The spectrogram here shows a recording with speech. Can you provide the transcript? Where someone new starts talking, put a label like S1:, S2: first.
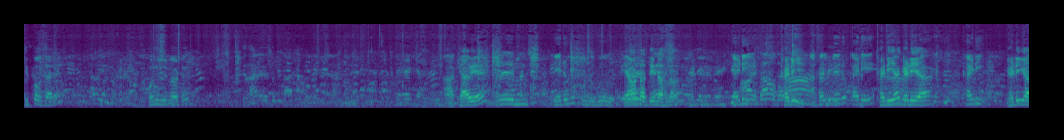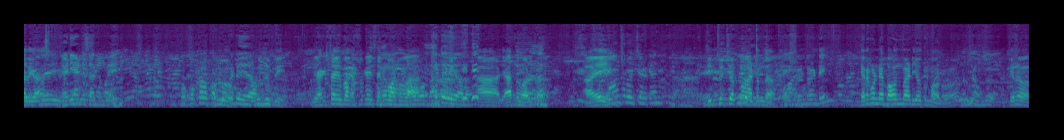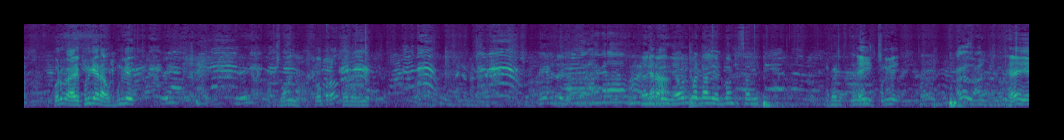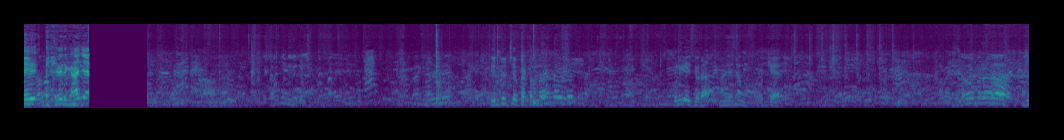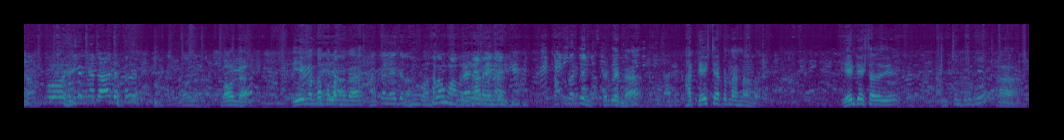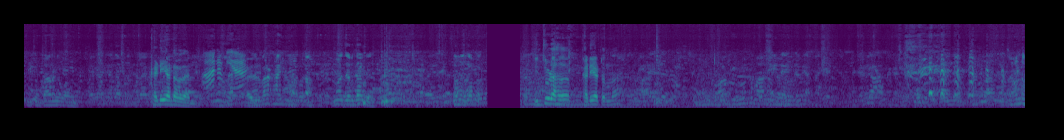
S1: తిప్పు ఒకసారి. పునుగు
S2: పెరుగు పునుగు
S1: ఏమంటారు దీన్ని అసలు?
S2: కడి.
S1: కడి.
S2: అసలు పేరు కడి.
S1: కడియా గడియా?
S2: కడి.
S1: గడి కాదుగా?
S2: కడి అంటే
S1: పునుగు పునుగు చూపి. నువ్వు ఎక్స్ట్రా ఇవ్వక అసలుకే సరిపోవట్లా? ఆ, జాగ్రత్త వాడుకో. ఆ, ఏయ్. తిచ్చు చెప్పు అట్టుందా తినకుండా బాగుంది మాట చెబుతున్నావు తిను. పొరుగు అరే పునిగేరా ఒకటి పునిగే సూపర్.
S3: ఎవరికి పెట్టాలి? ఎటు
S1: గాజా తింటూ పెట్టందా? పునిగేసారా ఓకే. బాగుందా? తీయంగా ఉందా పుల్లంగా ఉందా సరిపోయిందా. ఆ టేస్ట్ ఎట్టుందా అంటున్నాను ఏం టేస్ట్ అది ఆ. కడి అంటారు దాన్ని. అసలు కడి అట్టుందా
